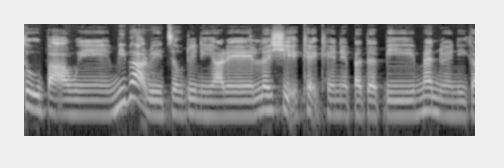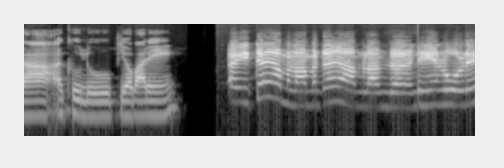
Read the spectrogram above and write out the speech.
သူ့အပါအဝင်မိဘတွေကြုံတွေ့နေရတဲ့လက်ရှိအခက်အခဲနဲ့ပတ်သက်ပြီးမတ်နွယ်နီကအခုလိုပြောပါတယ်။အဲ့တက်ရမလားမတက်ရမလားမပြောရင်ရင်လိုလေ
